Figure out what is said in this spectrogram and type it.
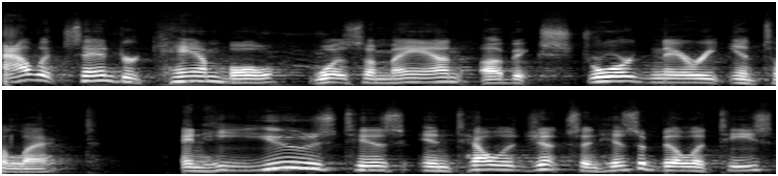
Alexander Campbell was a man of extraordinary intellect, and he used his intelligence and his abilities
